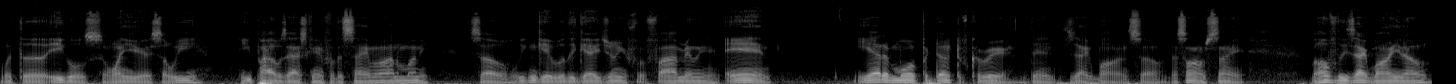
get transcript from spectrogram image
with the Eagles one year, so we he probably was asking for the same amount of money. So we can get Willie Gay Jr. for five million, and he had a more productive career than Zack Baun. So that's all I'm saying. But hopefully Zack Baun, you know,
